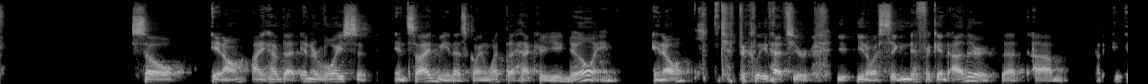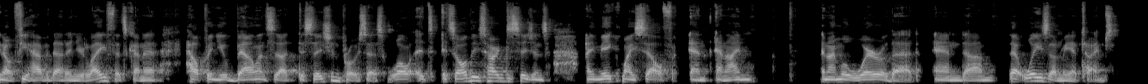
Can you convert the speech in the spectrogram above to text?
So you know, I have that inner voice inside me that's going, "What the heck are you doing?" You know, typically that's your, you, you know, a significant other that, um, you know, if you have that in your life, that's kind of helping you balance that decision process. Well, it's it's all these hard decisions I make myself, and and I'm and I'm aware of that, and um, that weighs on me at times.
